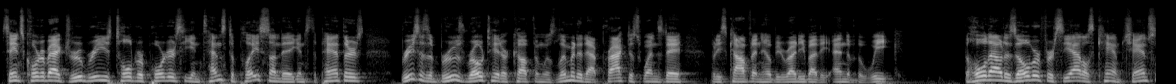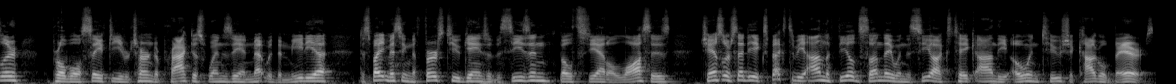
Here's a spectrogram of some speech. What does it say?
Saints quarterback Drew Brees told reporters he intends to play Sunday against the Panthers. Brees has a bruised rotator cuff and was limited at practice Wednesday, but he's confident he'll be ready by the end of the week. The holdout is over for Seattle's Kam Chancellor. The Pro Bowl safety returned to practice Wednesday and met with the media. Despite missing the first two games of the season, both Seattle losses, Chancellor said he expects to be on the field Sunday when the Seahawks take on the 0 2 Chicago Bears.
